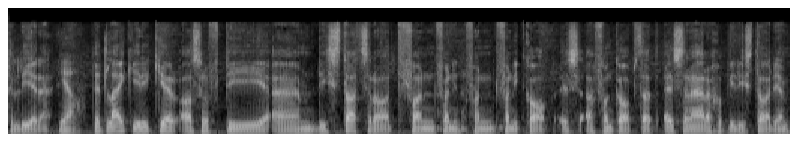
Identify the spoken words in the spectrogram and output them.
gelede. Ja. Dit lyk hierdie keer asof die ehm um, die stadsraad van van van van die Kaap is uh, van Kaapstad is regtig op hierdie stadium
